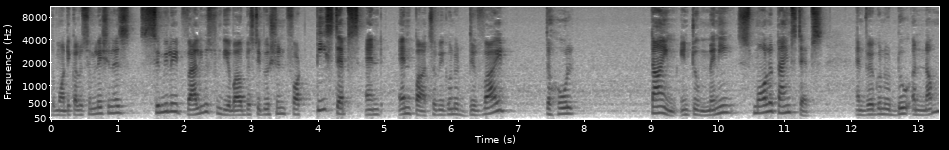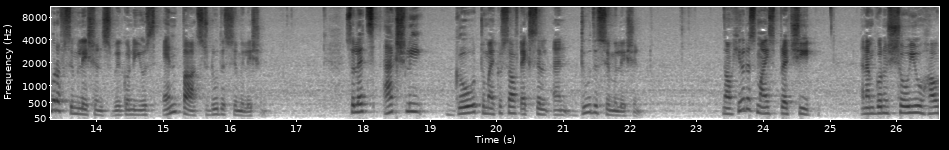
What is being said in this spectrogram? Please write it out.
the Monte Carlo simulation is. Simulate values from the above distribution for t steps and n paths. So we're going to divide the whole time into many smaller time steps and we're going to do a number of simulations. We're going to use n paths to do the simulation. So let's actually go to Microsoft Excel and do the simulation. Now here is my spreadsheet and I'm going to show you how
